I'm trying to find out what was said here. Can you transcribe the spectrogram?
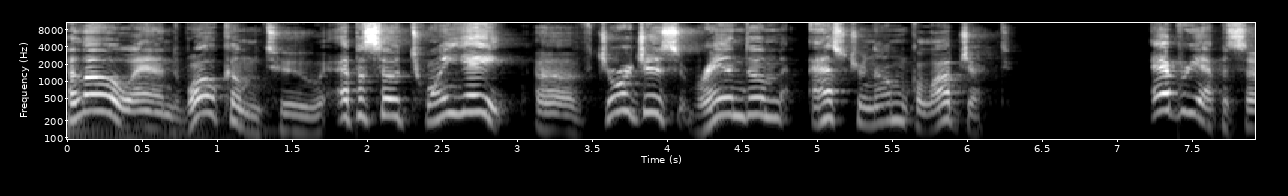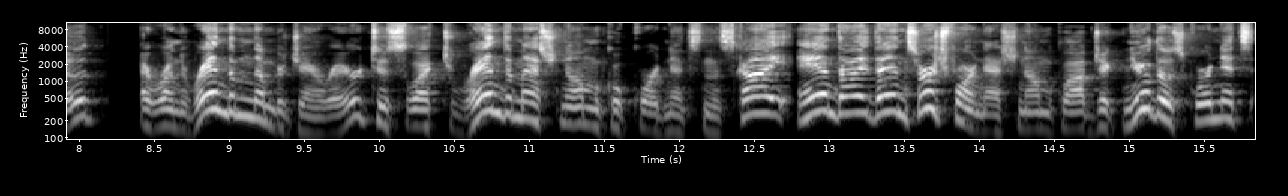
Hello, and welcome to episode 28 of George's Random Astronomical Object. Every episode, I run a random number generator to select random astronomical coordinates in the sky, and I then search for an astronomical object near those coordinates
